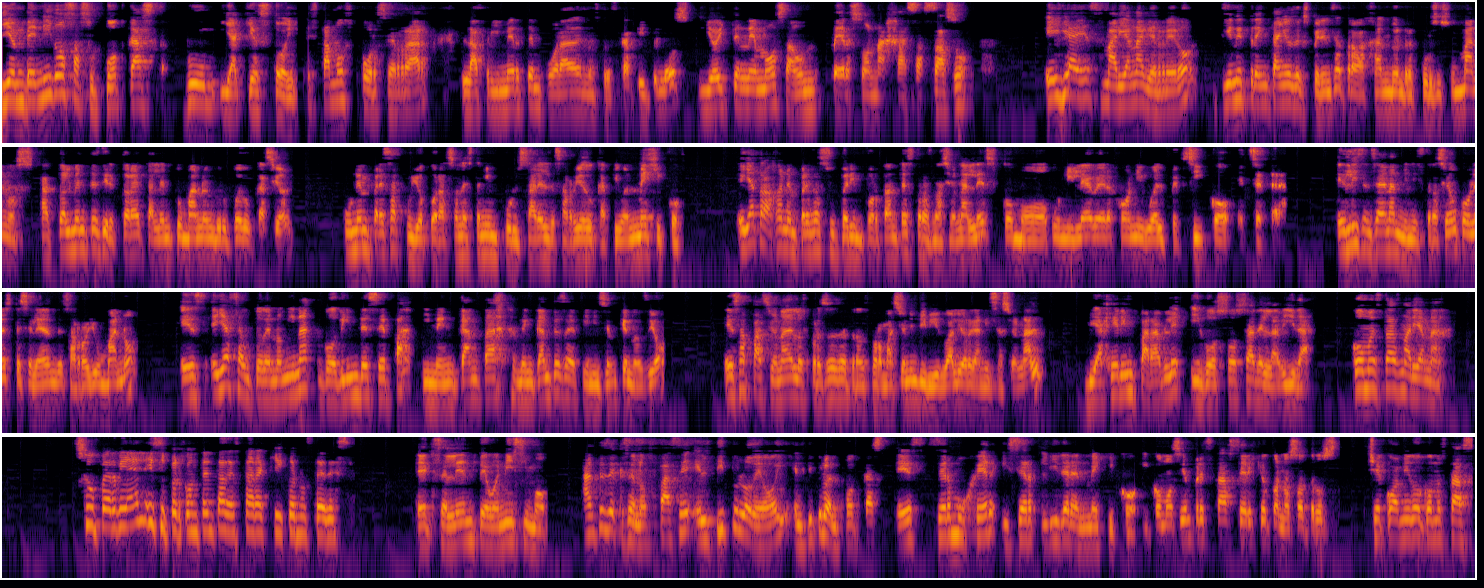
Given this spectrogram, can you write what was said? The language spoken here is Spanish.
Bienvenidos a su podcast Boom y aquí estoy. Estamos por cerrar la primera temporada de nuestros capítulos y hoy tenemos a un personajazazazo. Ella es Mariana Guerrero, tiene 30 años de experiencia trabajando en recursos humanos. Actualmente es directora de talento humano en Grupo Educación, una empresa cuyo corazón está en impulsar el desarrollo educativo en México. Ella trabaja en empresas súper importantes transnacionales como Unilever, Honeywell, PepsiCo, etcétera es licenciada en administración con una especialidad en desarrollo humano. Es, ella se autodenomina Godín de cepa y me encanta, me encanta esa definición que nos dio. Es apasionada de los procesos de transformación individual y organizacional, viajera imparable y gozosa de la vida. ¿Cómo estás, Mariana? Súper bien y súper contenta de estar aquí con ustedes. Excelente, buenísimo. Antes de que se nos pase, el título de hoy, el título del podcast es Ser mujer y ser líder en México. Y como siempre está Sergio con nosotros. Checo, amigo, ¿cómo estás?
